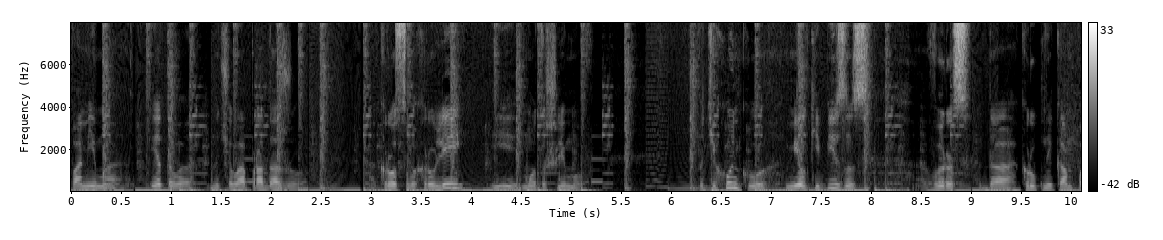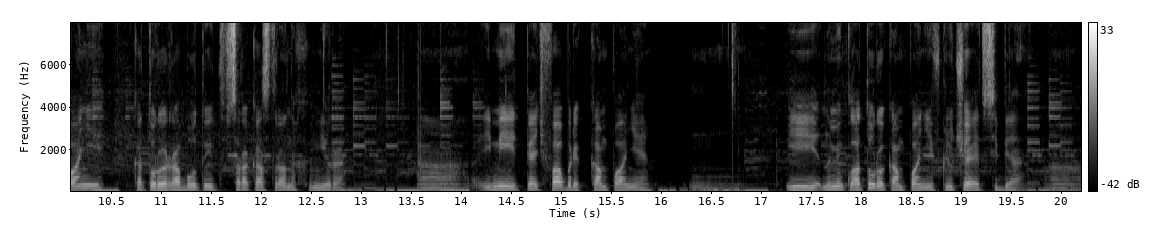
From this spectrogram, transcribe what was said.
помимо этого начала продажу кроссовых рулей и мотошлемов. Потихоньку мелкий бизнес вырос до крупной компании, которая работает в 40 странах мира. А, имеет 5 фабрик компания. И номенклатура компании включает в себя а,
